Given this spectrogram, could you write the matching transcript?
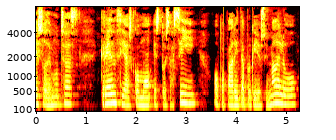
eso, de muchas creencias como esto es así, o papá grita porque yo soy malo,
